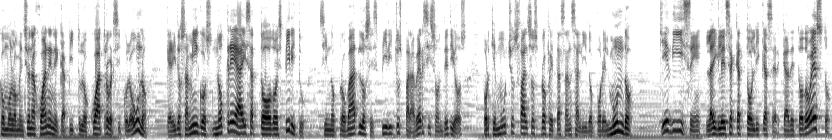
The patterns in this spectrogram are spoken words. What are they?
Como lo menciona Juan en el capítulo 4, versículo 1. Queridos amigos, no creáis a todo espíritu, sino probad los espíritus para ver si son de Dios, porque muchos falsos profetas han salido por el mundo. ¿Qué dice la Iglesia Católica acerca de todo esto?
